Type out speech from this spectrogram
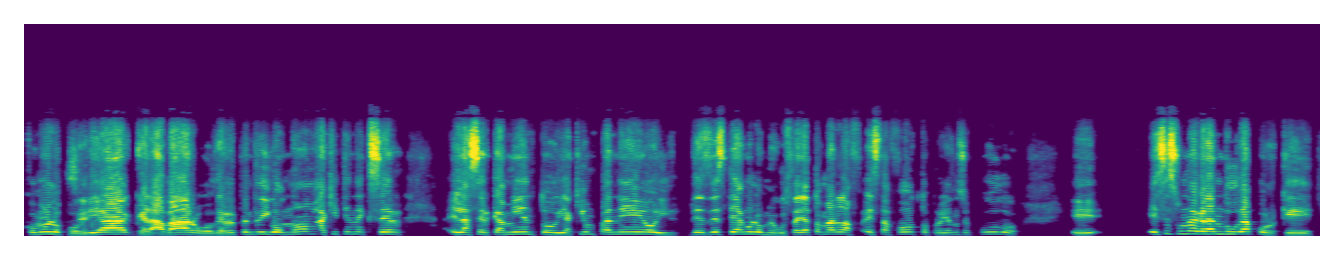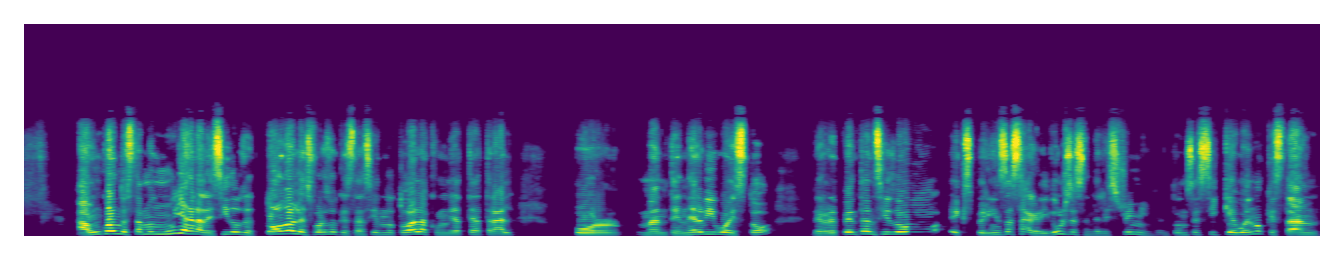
cómo lo podría grabar, o de repente digo, no, aquí tiene que ser el acercamiento y aquí un paneo y desde este ángulo me gustaría tomar esta foto, pero ya no se pudo. Eh, esa es una gran duda porque aun cuando estamos muy agradecidos de todo el esfuerzo que está haciendo toda la comunidad teatral por mantener vivo esto, de repente han sido experiencias agridulces en el streaming. Entonces sí que bueno que están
